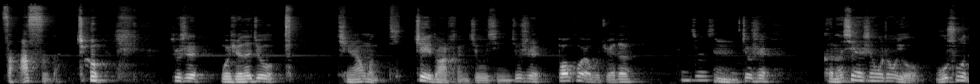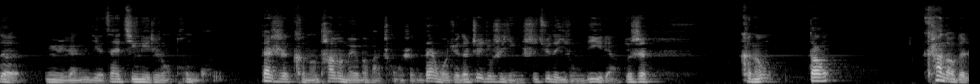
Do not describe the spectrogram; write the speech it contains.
砸死的。就就是我觉得就挺让我这段很揪心，就是包括我觉得。很揪心。嗯，就是可能现实生活中有无数的女人也在经历这种痛苦，但是可能他们没有办法重生。但是我觉得这就是影视剧的一种力量，就是可能当看到的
